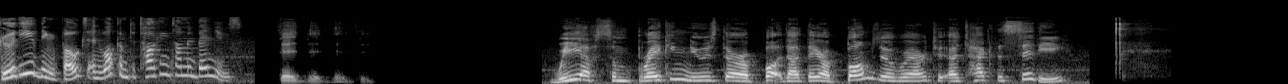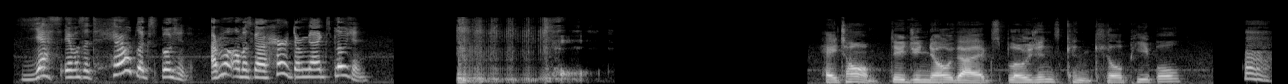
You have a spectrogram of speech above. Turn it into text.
Good evening, folks, and welcome to Talking Tom and Ben News. We have some breaking news there are bu- that there are bombs everywhere to attack the city. Yes, it was a terrible explosion. Everyone almost got hurt during that explosion. Hey Tom, did you know that explosions can kill people? yes,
